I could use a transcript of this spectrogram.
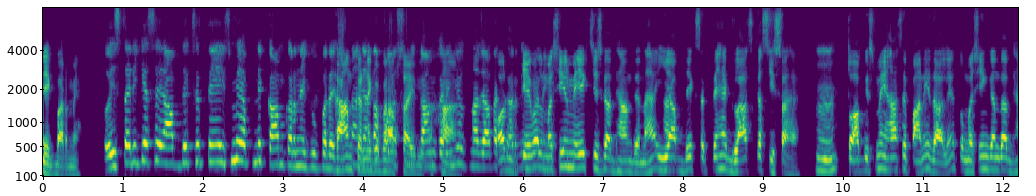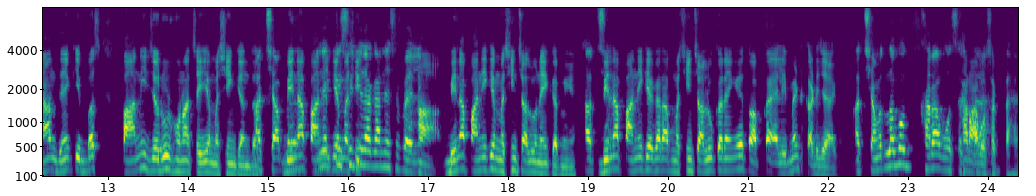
एक बार में तो इस तरीके से आप देख सकते हैं इसमें अपने काम करने के ऊपर काम करने के ऊपर आप साइड काम करेंगे हाँ। उतना ज़्यादा और केवल मशीन में एक चीज़ का ध्यान देना है ये हाँ। आप देख सकते हैं ग्लास का शीशा है। तो आप इसमें यहाँ से पानी डालें तो मशीन के अंदर ध्यान दें कि बस पानी ज़रूर होना चाहिए मशीन के अंदर। अच्छा बिना पानी के मशीन लगाने से पहले। हाँ बिना पानी के मशीन चालू नहीं करनी है। अच्छा। बिना पानी के अगर आप मशीन चालू करेंगे तो आपका एलिमेंट कट जाएगा। अच्छा मतलब वो खराब हो सकता खराब हो। सकता है।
